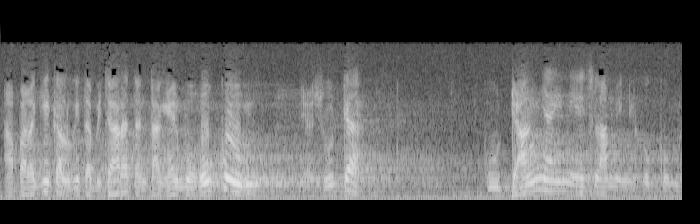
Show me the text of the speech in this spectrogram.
Apalagi kalau kita bicara tentang ilmu hukum, ya sudah. Gudangnya ini Islam ini hukum.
